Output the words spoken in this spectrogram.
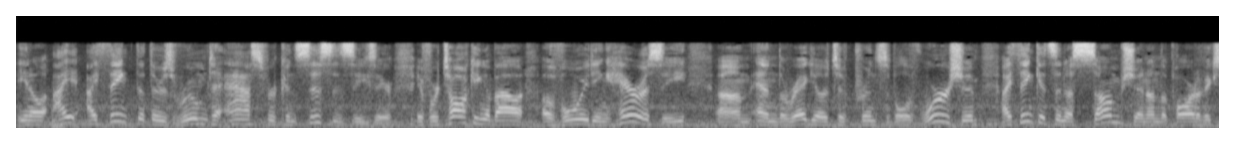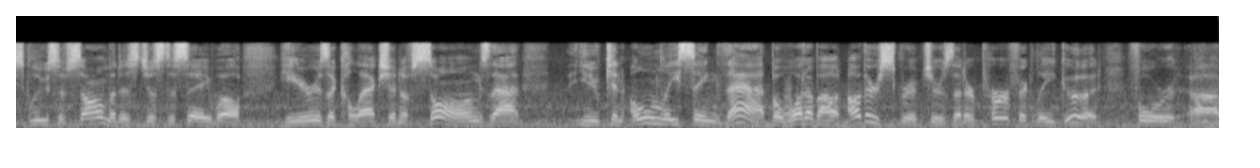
You know, I, I think that there's room to ask for consistencies here. If we're talking about avoiding heresy um, and the regulative principle of worship, I think it's an assumption on the part of exclusive psalmists just to say, well, here is a collection of songs that you can only sing that, but what about other scriptures that are perfectly good for uh,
